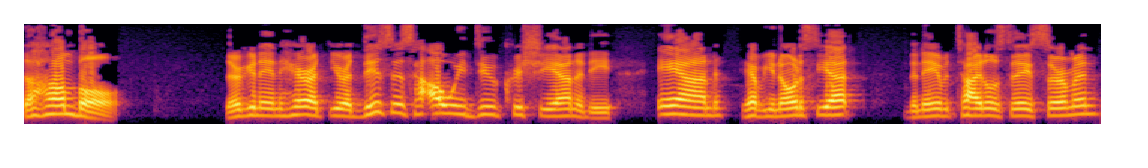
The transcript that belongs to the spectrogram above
the humble, they're going to inherit the earth. This is how we do Christianity. And have you noticed yet? The name and title of today's sermon?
